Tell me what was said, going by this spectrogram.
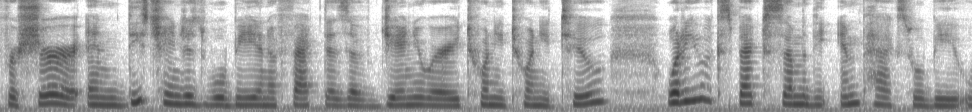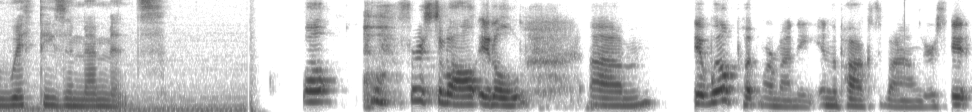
For sure, and these changes will be in effect as of January 2022. What do you expect some of the impacts will be with these amendments? Well, first of all, it'll um, it will put more money in the pockets of Islanders. It,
